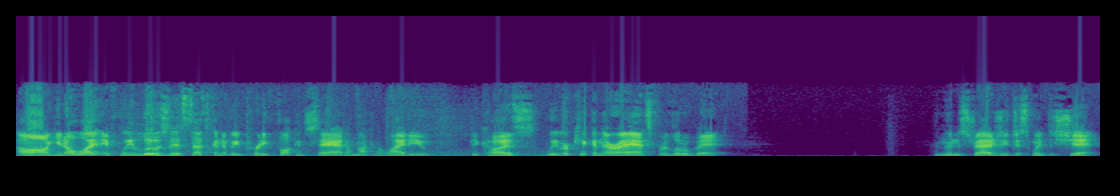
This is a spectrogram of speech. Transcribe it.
Oh, you know what? If we lose this, that's going to be pretty fucking sad. I'm not going to lie to you. Because we were kicking their ass for a little bit. And then the strategy just went to shit.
